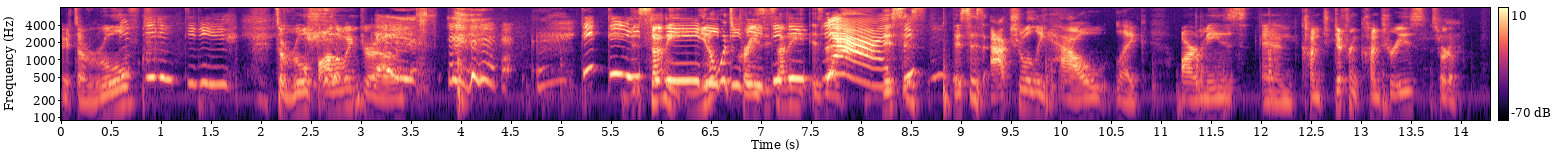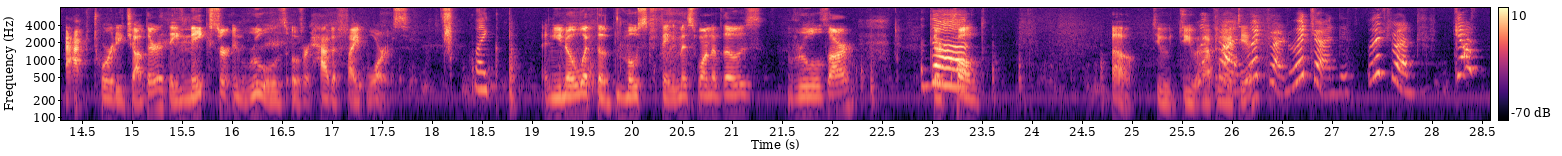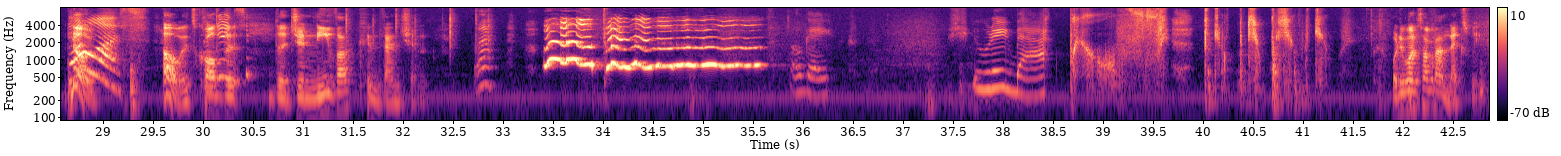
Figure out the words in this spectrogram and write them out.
It's a rule. It's a rule following drone. Sonny, you know what's crazy, Sonny, is that yeah, This is this is actually how like armies and coun- different countries sort of act toward each other. They make certain rules over how to fight wars. like And you know what the most famous one of those rules are? the They're called. Oh, do do you have an one, idea? Which one? Which one? Which one? Just No. tell us. Oh, it's called the the Geneva Convention. Okay. Shooting back. What do you want to talk about next week?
